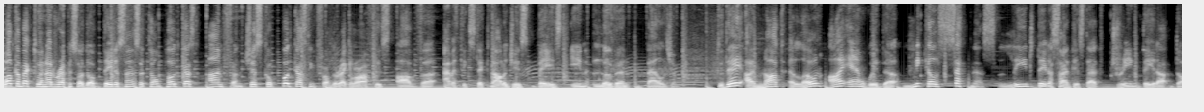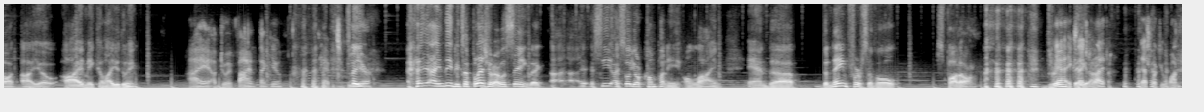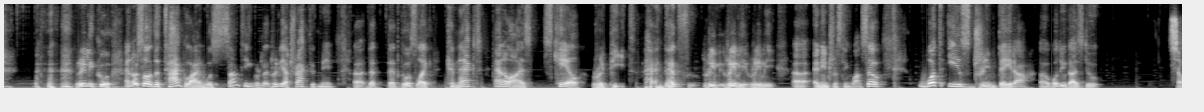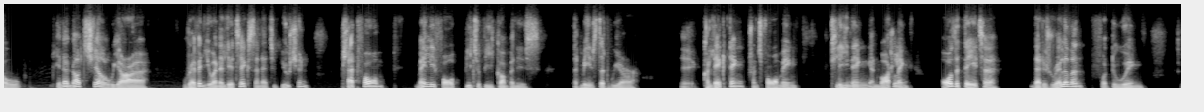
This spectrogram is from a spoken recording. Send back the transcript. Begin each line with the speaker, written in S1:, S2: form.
S1: Welcome back to another episode of Data Science at Home podcast. I'm Francesco, podcasting from the regular office of uh, Amethix Technologies based in Leuven, Belgium. Today, I'm not alone. I am with uh, Mikkel Setnes, lead data scientist at dreamdata.io. Hi, Mikkel. How are you doing?
S2: Hi, I'm doing fine. Thank you. Happy to be so, here.
S1: yeah, indeed, it's a pleasure. I was saying, like, I, I see, I saw your company online, and uh, the name, first of all, spot on.
S2: Dream yeah, exactly data. right. That's what you want.
S1: really cool and also the tagline was something that really attracted me uh, that that goes like connect analyze scale repeat and that's really really really uh, an interesting one so what is dream data uh, what do you guys do
S2: so in a nutshell we are a revenue analytics and attribution platform mainly for B2B companies. That means that we are uh, collecting, transforming, cleaning, and modeling all the data that is relevant for doing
